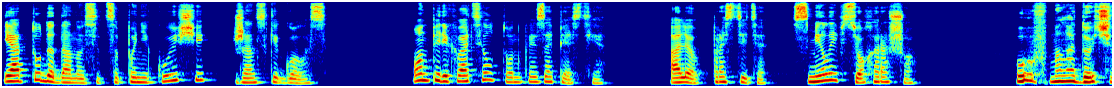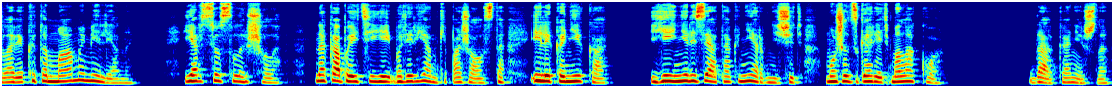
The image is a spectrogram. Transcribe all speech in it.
и оттуда доносится паникующий женский голос. Он перехватил тонкое запястье. «Алло, простите, с Милой все хорошо». «Уф, молодой человек, это мама Милены. Я все слышала. Накапайте ей валерьянки, пожалуйста, или коньяка. Ей нельзя так нервничать, может сгореть молоко». «Да, конечно.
